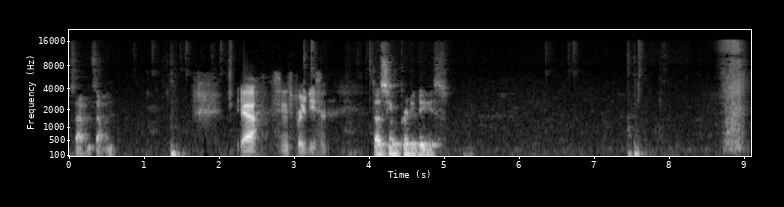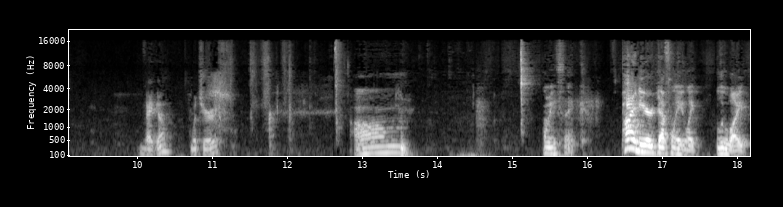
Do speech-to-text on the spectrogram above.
seven seven. Yeah, seems pretty decent. Does seem pretty decent. Vega, what's yours? Um, let me think. Pioneer definitely like blue white.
